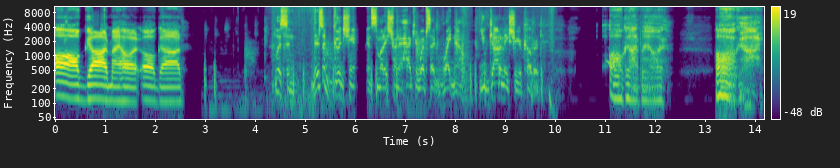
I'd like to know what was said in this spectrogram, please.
Oh God, my heart. Oh God. Listen, there's a good chance somebody's trying to hack your website right now. You got to make sure you're covered. Oh God, my heart. Oh God.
